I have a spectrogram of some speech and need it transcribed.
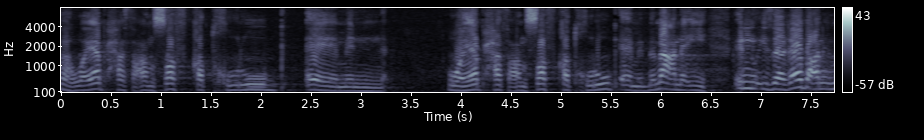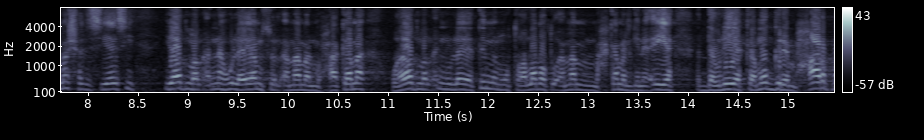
فهو يبحث عن صفقة خروج آمن. هو يبحث عن صفقة خروج آمن بمعنى إيه؟ إنه إذا غاب عن المشهد السياسي يضمن أنه لا يمثل أمام المحاكمة ويضمن أنه لا يتم مطالبته أمام المحكمة الجنائية الدولية كمجرم حرب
